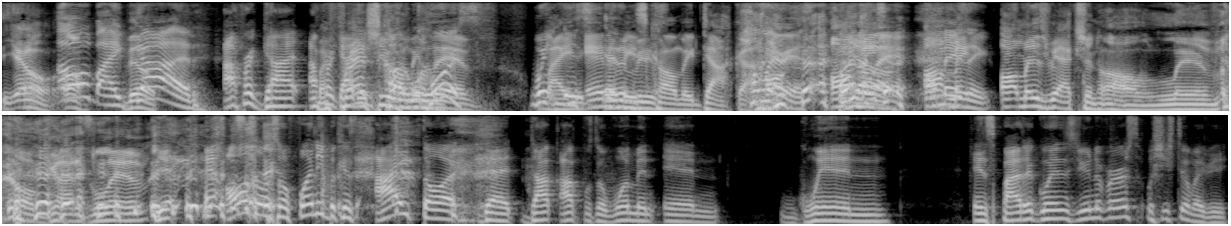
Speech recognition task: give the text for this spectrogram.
Yo, Oh, oh my villain. god! I forgot. I My forgot that friends she was call a me horse. Liv. Wait, My enemies, enemies- call me Doc Ock. Hilarious, amazing, Aunt May- amazing. Aunt May's reaction. Oh, live. Oh God, it's live. yeah. And also, it's so funny because I thought that Doc Ock was a woman in Gwen, in Spider Gwen's universe. Well, she still may be.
